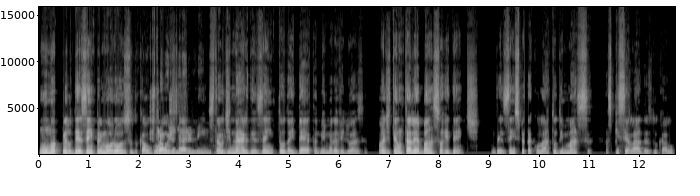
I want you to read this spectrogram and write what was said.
uma pelo desenho primoroso do Cal Extraordinário, lindo. Extraordinário desenho, toda a ideia também maravilhosa. onde tem um talibã sorridente, um desenho espetacular, todo em massa, as pinceladas do Caú,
